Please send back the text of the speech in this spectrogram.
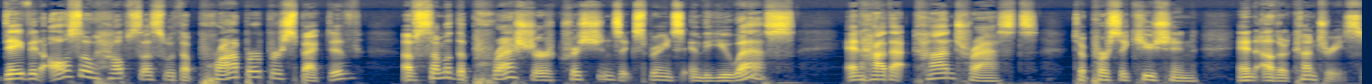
David also helps us with a proper perspective of some of the pressure Christians experience in the U.S. and how that contrasts to persecution in other countries.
